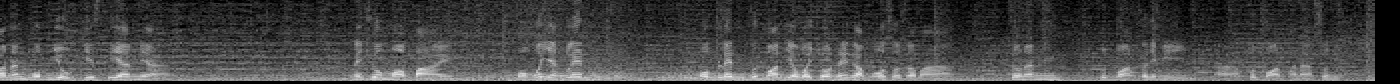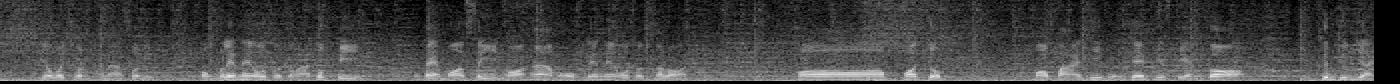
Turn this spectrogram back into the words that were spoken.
ตอนนั้นผมอยู่คริสเตียนเนี่ยในช่วงมปลาย ผมก็ยังเล่น ผมเล่นฟุตบอลเยาวชนให้กับโอสถสภา ช่วงนั้นฟุตบอลก็จะมีฟุตบอลพานาโซนิกเยาวชนพานาโซนิกผมก็เล่นให้โอสถสภาทุกปี ตั้งแต่ม .4 ม .5 ม .6 เล่นให้โอสถตลอด พอพอจบมปลายที่กรุงเทพคริสเตียนก็ขึ้นชุดใหญ่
